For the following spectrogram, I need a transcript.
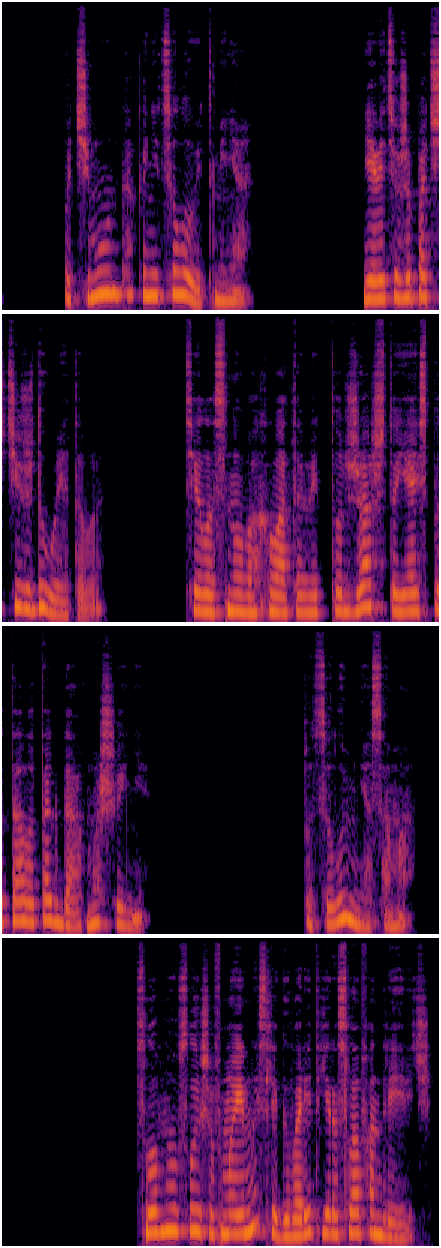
почему он так и не целует меня? Я ведь уже почти жду этого. Тело снова охватывает тот жар, что я испытала тогда в машине. Поцелуй меня сама. Словно услышав мои мысли, говорит Ярослав Андреевич.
